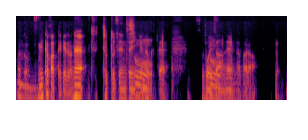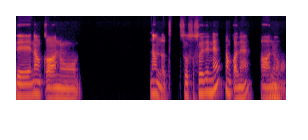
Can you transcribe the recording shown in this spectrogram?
なんか見たかったけどね、ちちょっと全然いけなくて、すごい残念だから。で、なんかあの、なんだって、そうそう、それでね、なんかね、あの、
